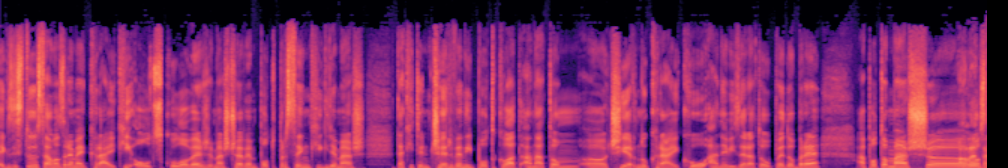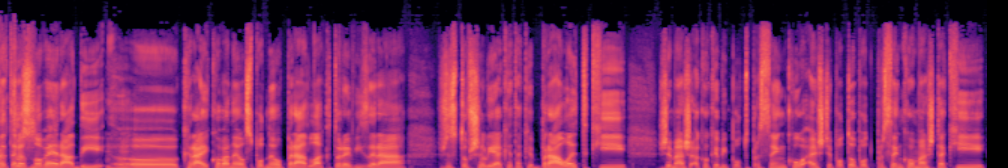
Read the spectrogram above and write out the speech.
existujú samozrejme krajky oldschoolové, že máš čo ja viem podprsenky, kde máš taký ten červený podklad a na tom e, čiernu krajku a nevyzerá to úplne dobre. A potom máš e, Ale rôzne teraz s- nové rady Mhm. uh krajkovaného spodného prádla, ktoré vyzerá, že sú to všelijaké také braletky, že máš ako keby podprsenku a ešte pod tou podprsenkou máš taký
